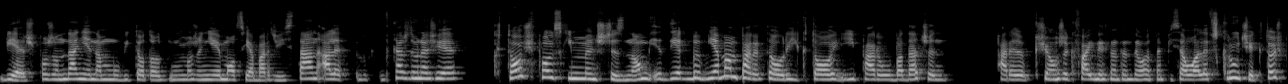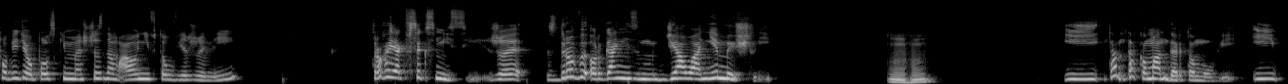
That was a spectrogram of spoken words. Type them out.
wiesz, pożądanie nam mówi to, to może nie emocja, bardziej stan, ale w, w każdym razie ktoś polskim mężczyznom, jakby ja mam parę teorii, kto i paru badaczy, parę książek fajnych na ten temat napisało, ale w skrócie, ktoś powiedział polskim mężczyznom, a oni w to uwierzyli, trochę jak w seksmisji, że zdrowy organizm działa, nie myśli. Mhm. I tam ta komander to mówi. I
